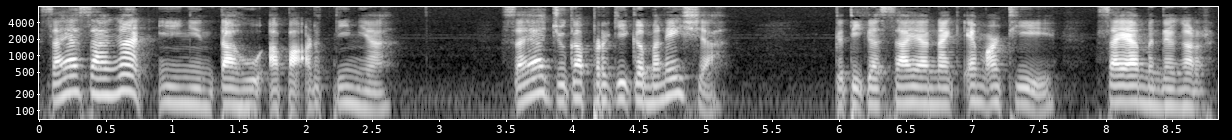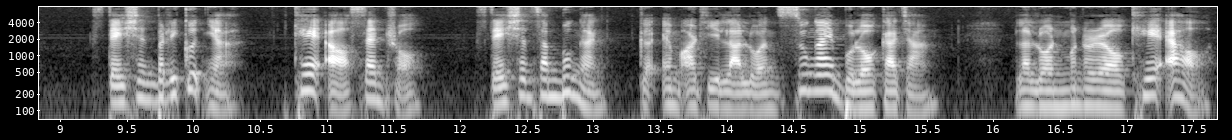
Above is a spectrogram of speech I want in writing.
Saya sangat ingin tahu apa artinya. Saya juga pergi ke Malaysia. Ketika saya naik MRT, saya mendengar stesen berikutnya, KL Central, stesen sambungan ke MRT laluan Sungai Buloh Kajang, laluan monorail KL,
